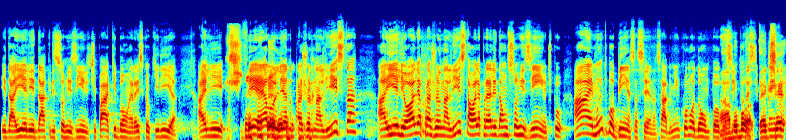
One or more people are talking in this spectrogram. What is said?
E daí ele dá aquele sorrisinho de tipo, ah, que bom, era isso que eu queria. Aí ele vê ela olhando para jornalista, aí ele olha para jornalista, olha para ela e dá um sorrisinho, tipo, ai, ah, muito bobinha essa cena, sabe? Me incomodou um pouco ah, assim, bobo, todo esse é que você...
